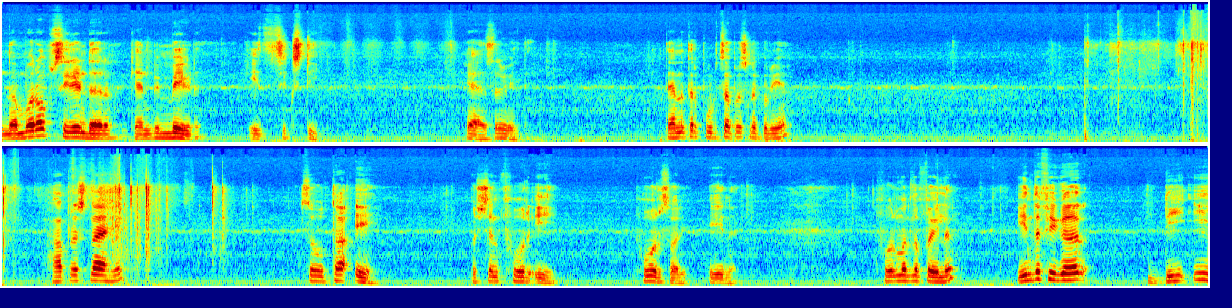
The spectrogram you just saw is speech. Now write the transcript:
number of cylinder can be made is sixty हे आन्सर मिळते त्यानंतर पुढचा प्रश्न करूया हा प्रश्न आहे चौथा A question four A four sorry A नाही फोरमधलं पहिलं in the figure D E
